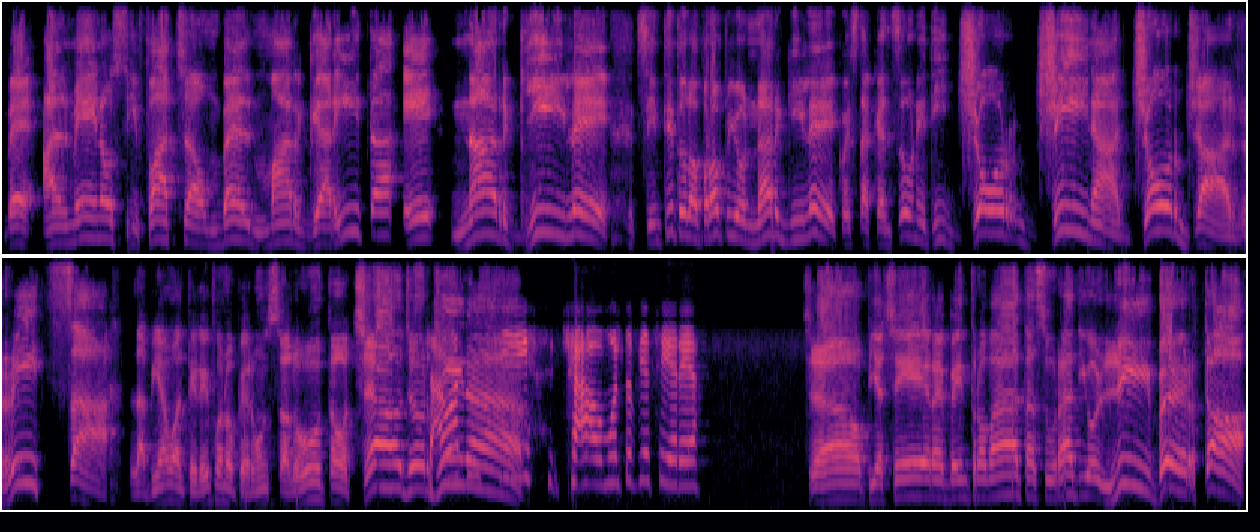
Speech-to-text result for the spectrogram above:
beh, almeno si faccia un bel Margarita e Narghile. Si intitola proprio Narghile, questa canzone di Giorgina, Giorgia Rizza. L'abbiamo al telefono per un saluto. Ciao Giorgina! Ciao a tutti, ciao, molto piacere. Ciao, piacere, bentrovata su Radio Libertà,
